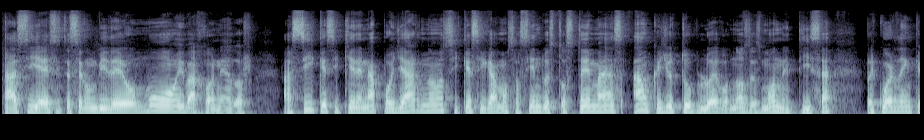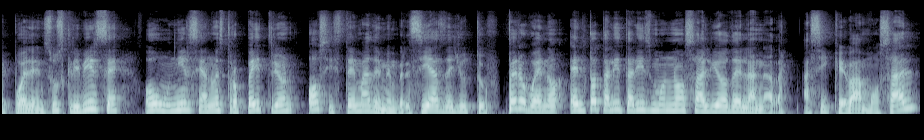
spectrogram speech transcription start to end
Así es, este será un video muy bajoneador. Así que si quieren apoyarnos y que sigamos haciendo estos temas, aunque YouTube luego nos desmonetiza, recuerden que pueden suscribirse o unirse a nuestro Patreon o sistema de membresías de YouTube. Pero bueno, el totalitarismo no salió de la nada, así que vamos al...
